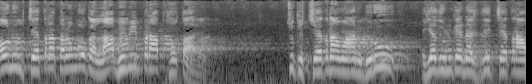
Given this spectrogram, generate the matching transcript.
और उन चेतना तरंगों का लाभ भी प्राप्त होता है। क्योंकि चेतनावान गुरु, यदि उनके नज़दीक चेतना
